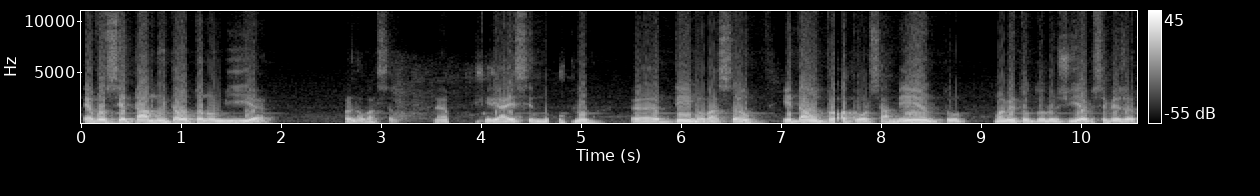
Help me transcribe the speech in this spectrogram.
é você dar muita autonomia para a inovação, né, criar esse núcleo uh, de inovação e dar um próprio orçamento, uma metodologia. Você veja,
